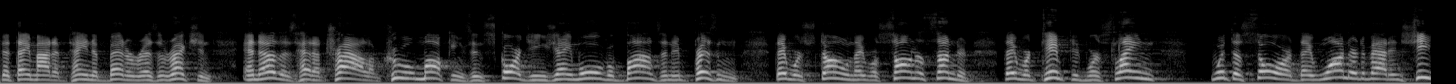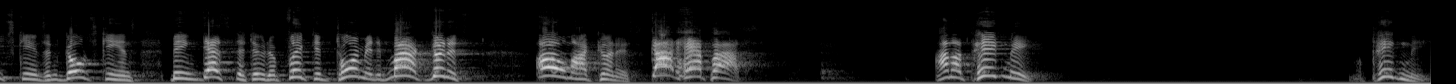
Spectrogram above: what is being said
that they might obtain a better resurrection. And others had a trial of cruel mockings and scourgings, yea, moreover, bonds and imprisonment. They were stoned, they were sawn asunder, they were tempted, were slain with the sword. They wandered about in sheepskins and goatskins, being destitute, afflicted, tormented. My goodness! Oh my goodness! God help us! I'm a pygmy. I'm a pygmy.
